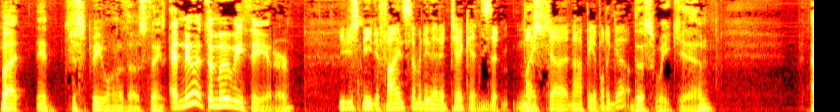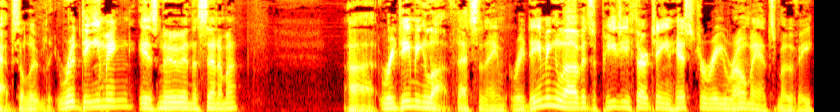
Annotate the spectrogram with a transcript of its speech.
but it'd just be one of those things. And new at the movie theater You just need to find somebody that had tickets that might uh, not be able to go. this weekend. Absolutely, Redeeming is new in the cinema. Uh, Redeeming Love, that's the name. Redeeming Love It's a PG 13 history romance movie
